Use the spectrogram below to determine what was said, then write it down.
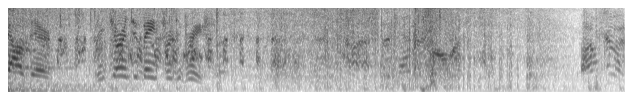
out there. Return to base for debrief. I'm good.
